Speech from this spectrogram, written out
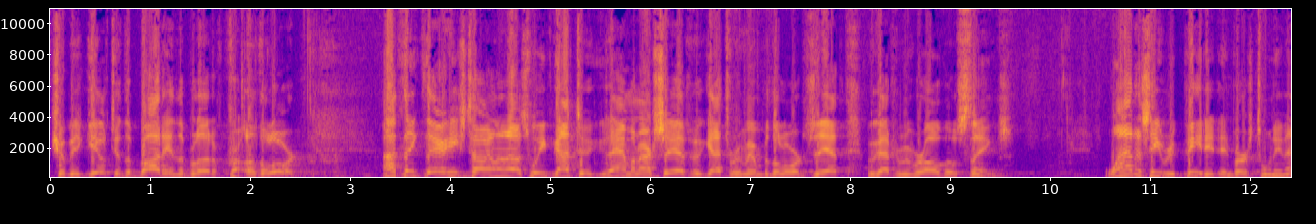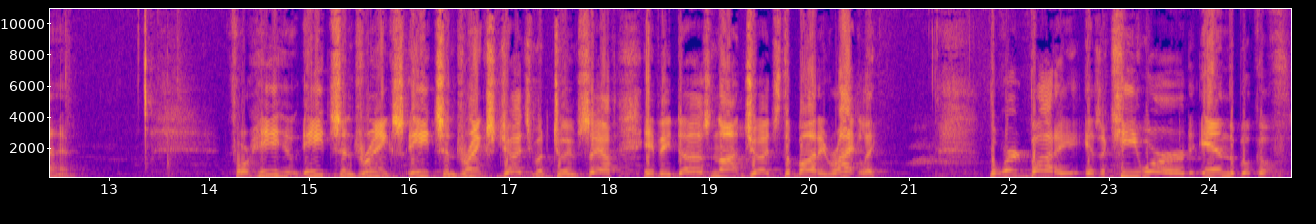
shall be guilty of the body and the blood of, of the Lord. I think there he's telling us we've got to examine ourselves, we've got to remember the Lord's death, we've got to remember all those things. Why does he repeat it in verse 29? For he who eats and drinks, eats and drinks judgment to himself if he does not judge the body rightly. The word body is a key word in the book of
